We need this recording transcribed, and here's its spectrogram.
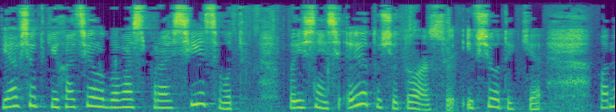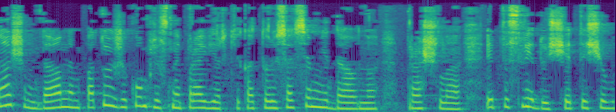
Я все-таки хотела бы вас спросить, вот пояснить эту ситуацию. И все-таки по нашим данным, по той же комплексной проверке, которая совсем недавно прошла, это следующее, это еще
